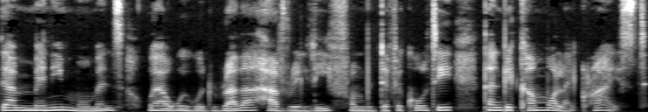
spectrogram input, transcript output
there are many moments where we would rather have relief from difficulty than become more like Christ.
